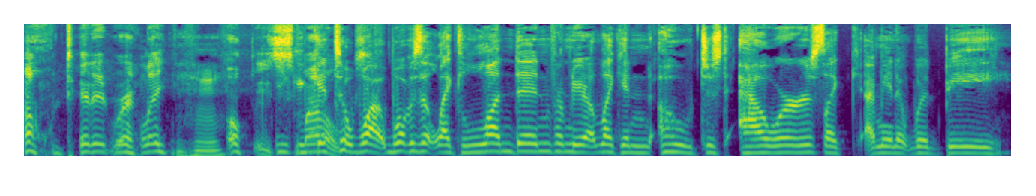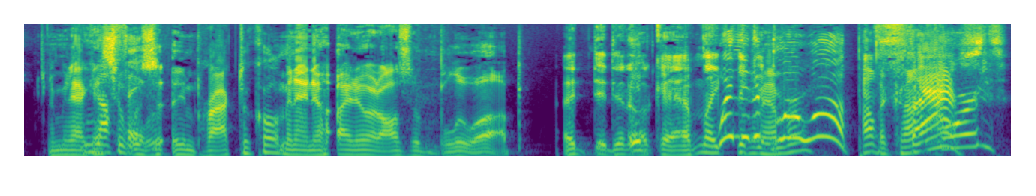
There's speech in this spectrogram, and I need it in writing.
Oh, did it really? Mm-hmm. Holy you could smokes! get to what? What was it like London from New York? Like in, oh, just hours? Like, I mean, it would be. I mean, I guess nothing. it was impractical. I mean, I know, I know it also blew up. It, it did okay. I'm like, When did it remember? blow up? How The fast?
